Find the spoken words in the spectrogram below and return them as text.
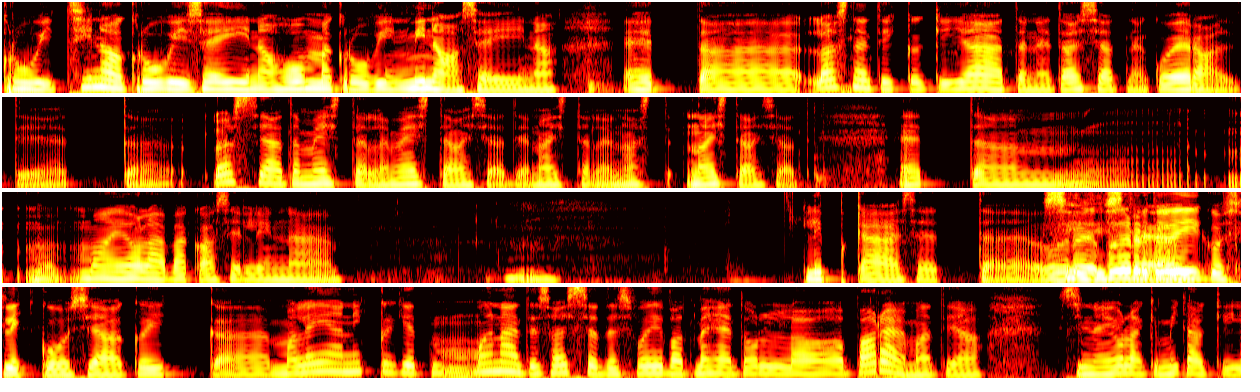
kruvid sina kruvi seina, homme kruvin mina seina, et äh, las need ikkagi jääda, need asjad nagu eraldi, et äh, las jääda meestele meeste asjad ja naistele naiste, naiste asjad. et ähm, ma, ma ei ole väga selline mm, lipp käes, et äh, võr võrdõiguslikkus ja kõik, äh, ma leian ikkagi, et mõnedes asjades võivad mehed olla paremad ja siin ei olegi midagi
